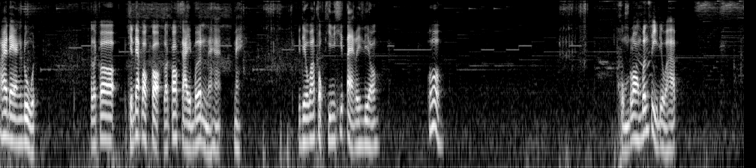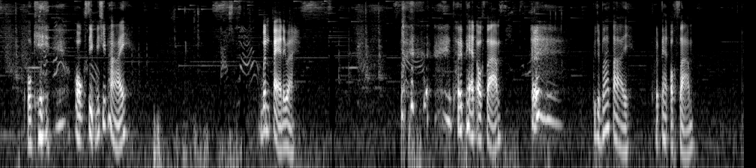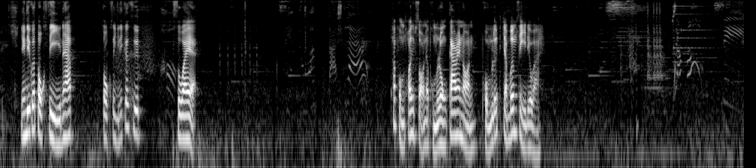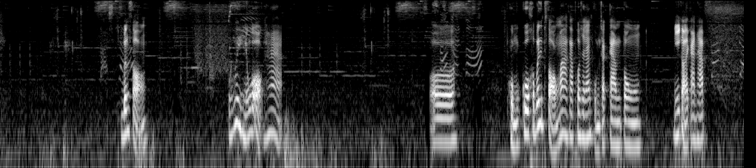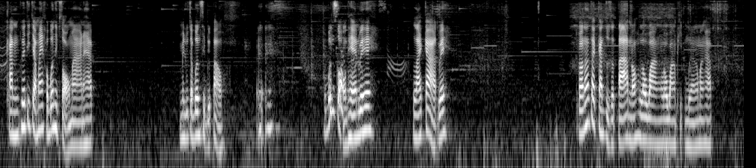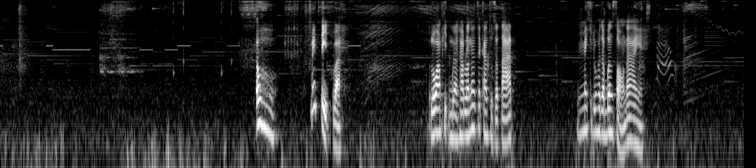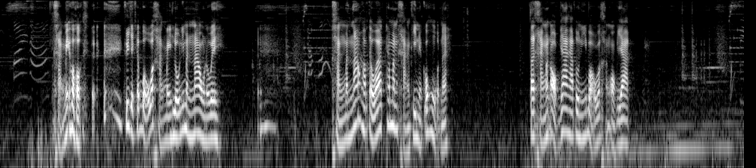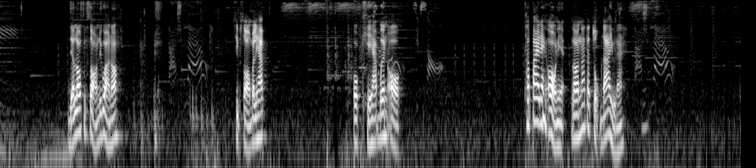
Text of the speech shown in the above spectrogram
ป้ายแดงดูด แล้วก็เขียนแบบออกเกาะ แล้วก็ไกเบิ้ลนะฮะแม่เดียวว่าตกทีนี้ขี้แตกเลยทีเดียว โอ้ ผมลองเบิ้ลสี่ดีกว่าครับ โอเคออกสิบนี่ชิบหาย เบิ้ลแปดดีกว่าถอยแปดออกสามกูจะบ้าตายถอยแปดออกสามยังดีกว่าตกสี่นะครับ ตกสี่นี่ก็คือซวยอะ่ะถ้าผมทอยสิบสองเนี่ยผมลงเก้าแน่นอน ผมเลือกที่จะเบิ้ลสี่ดีกว่า เบิ้ลสองโอ้ยนึกว่าออกห้าโอ้ผมกลัวเขาเบิ้ลสิบสองมากครับ เพราะฉะนั้นผมจะกันตรงนี้ก่อนละกันครับ กันเพื่อที่จะไม่ให้เขาเบิ้ลสิบสองมานะครับ ไม่รู้จะเบิ้ลสิบหรือเปล่า เบิ้ลสองแทนเว้ยร้ายกาดเว้ยเราน่าจะการจุดสตาร์ทเนาะระวังระวังผิดเมืองมั้งครับ โอ้ ไม่ติดว่ะ ระวังผิดเมืองครับ เราน่าจะการจุดสตาร์ท ไม่คิดว่าเขาจะเบิ้ลสองได้ไง ขังไม่ออก คืออยากจะบอกว่าขังไมโลนี่มันเน่านะเว้ย ขังมันเน่าครับ แต่ว่าถ้ามันขังทีเนี่ยก็โหดนะ แต่ขังมันออกยากครับ ตัวนี้บอกว่าขังออกยาก เดี๋ยวลองสิบสองดีกว่าเนาะ สิบสองไปเลยครับ โอเคครับเบิร์นออก ถ้าป้ายแดงออกเนี่ย เราน่าจะจบได้อยู่นะ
